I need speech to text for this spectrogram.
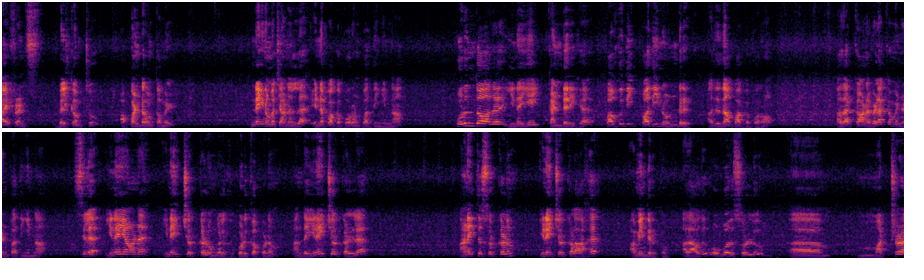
Hi friends welcome to up and down Tamil இன்றைக்கி நம்ம சேனலில் என்ன பார்க்க போகிறோம்னு பார்த்தீங்கன்னா பொருந்தாத இணையை கண்டறிக பகுதி பதினொன்று அதுதான் பார்க்க போகிறோம் அதற்கான விளக்கம் என்னன்னு பார்த்தீங்கன்னா சில இணையான இணைச்சொற்கள் உங்களுக்கு கொடுக்கப்படும். அந்த இணைச்சொற்களில் அனைத்து சொற்களும் இணைச்சொற்களாக அமைந்திருக்கும். அதாவது ஒவ்வொரு சொல்லும் மற்ற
